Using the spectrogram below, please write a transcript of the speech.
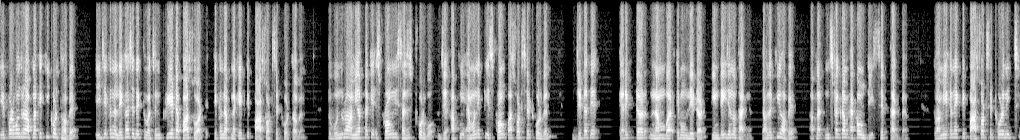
এরপর বন্ধুরা, আপনাকে কি করতে হবে? এই যে এখানে লেখা আছে, দেখতে পাচ্ছেন ক্রিয়েট আ পাসওয়ার্ড এখানে আপনাকে একটি পাসওয়ার্ড সেট করতে হবে। তো বন্ধুরা, আমি আপনাকে স্ট্রংলি সাজেস্ট করব যে আপনি এমন একটি স্ট্রং পাসওয়ার্ড সেট করবেন, যেটাতে ক্যারেক্টার নাম্বার এবং লেটার তিনটেই যেন থাকে। তাহলে কি হবে? আপনার ইনস্টাগ্রাম অ্যাকাউন্টটি সেফ থাকবে। তো আমি এখানে একটি পাসওয়ার্ড সেট করে নিচ্ছি।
